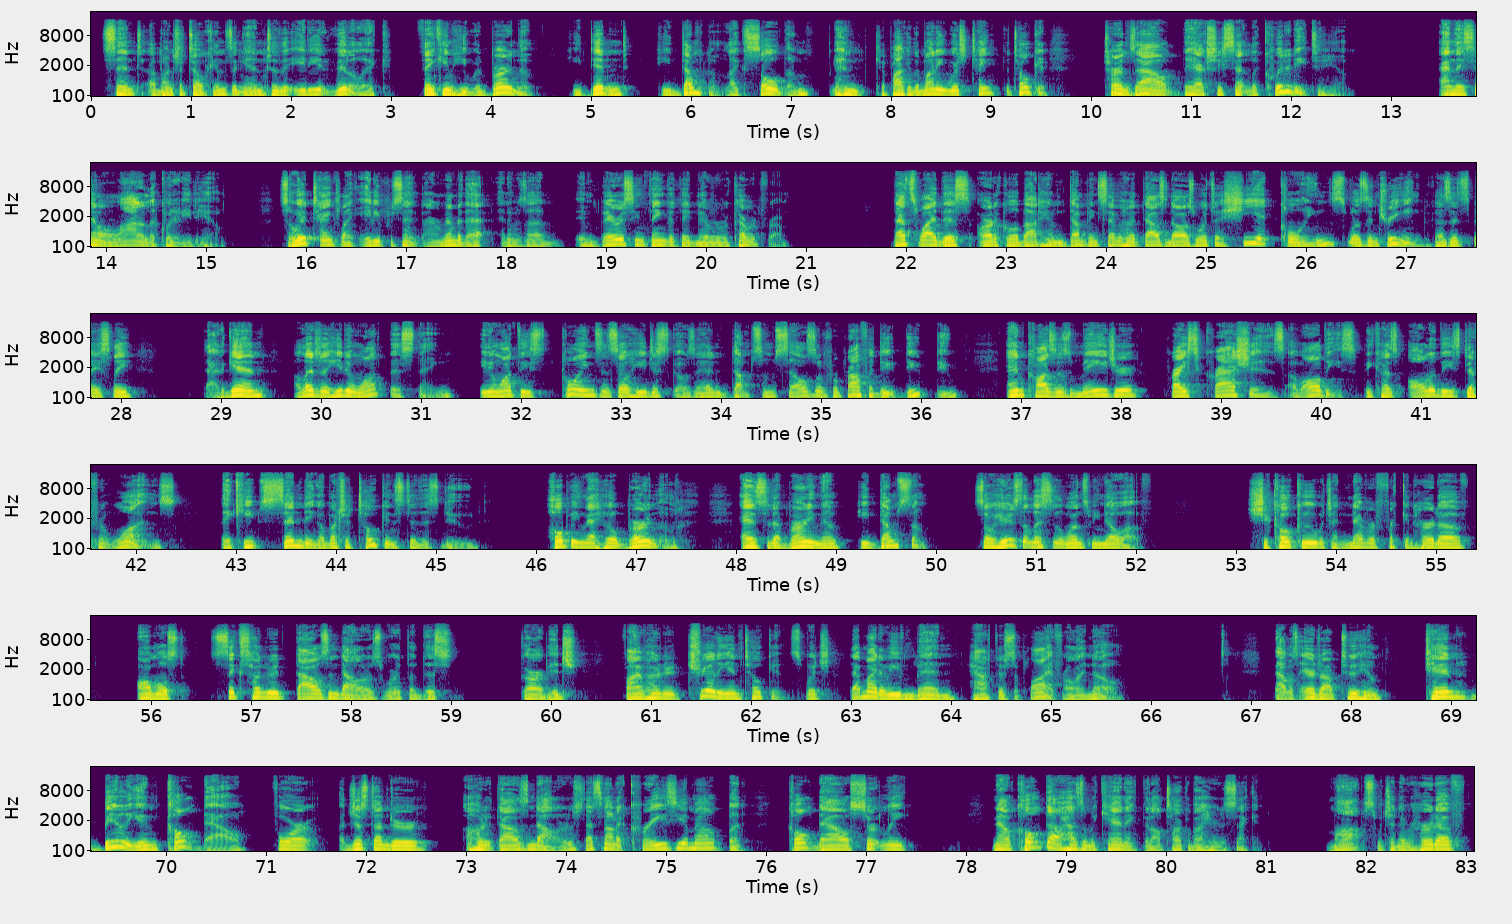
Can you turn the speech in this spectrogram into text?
sent a bunch of tokens again to the idiot vitalik thinking he would burn them he didn't he dumped them like sold them and pocket the money, which tanked the token. Turns out they actually sent liquidity to him. And they sent a lot of liquidity to him. So it tanked like 80%. I remember that. And it was an embarrassing thing that they'd never recovered from. That's why this article about him dumping $700,000 worth of shit coins was intriguing because it's basically that again, allegedly he didn't want this thing. He didn't want these coins. And so he just goes ahead and dumps them, sells them for profit, do, do, do, and causes major price crashes of all these because all of these different ones, they keep sending a bunch of tokens to this dude, hoping that he'll burn them. And instead of burning them, he dumps them. So here's the list of the ones we know of. Shikoku, which I never freaking heard of, almost $600,000 worth of this garbage, 500 trillion tokens, which that might have even been half their supply for all I know. That was airdropped to him. 10 billion cult DAO for just under $100,000. That's not a crazy amount, but cult DAO certainly now, Cult DAO has a mechanic that I'll talk about here in a second. Mops, which I never heard of,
